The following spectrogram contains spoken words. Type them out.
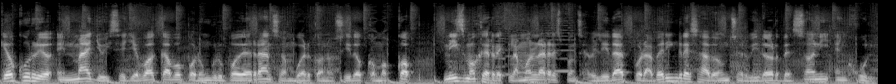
que ocurrió en mayo y se llevó a cabo por un grupo de ransomware conocido como COP, mismo que reclamó la responsabilidad por haber ingresado a un servidor de Sony en julio.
